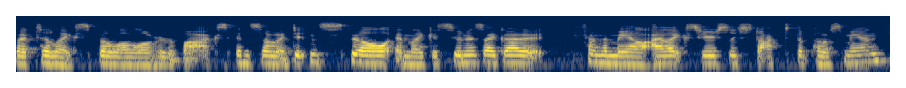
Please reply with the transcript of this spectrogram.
but to like spill all over the box. And so it didn't spill and like as soon as I got it from the mail I like seriously stalked the postman.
